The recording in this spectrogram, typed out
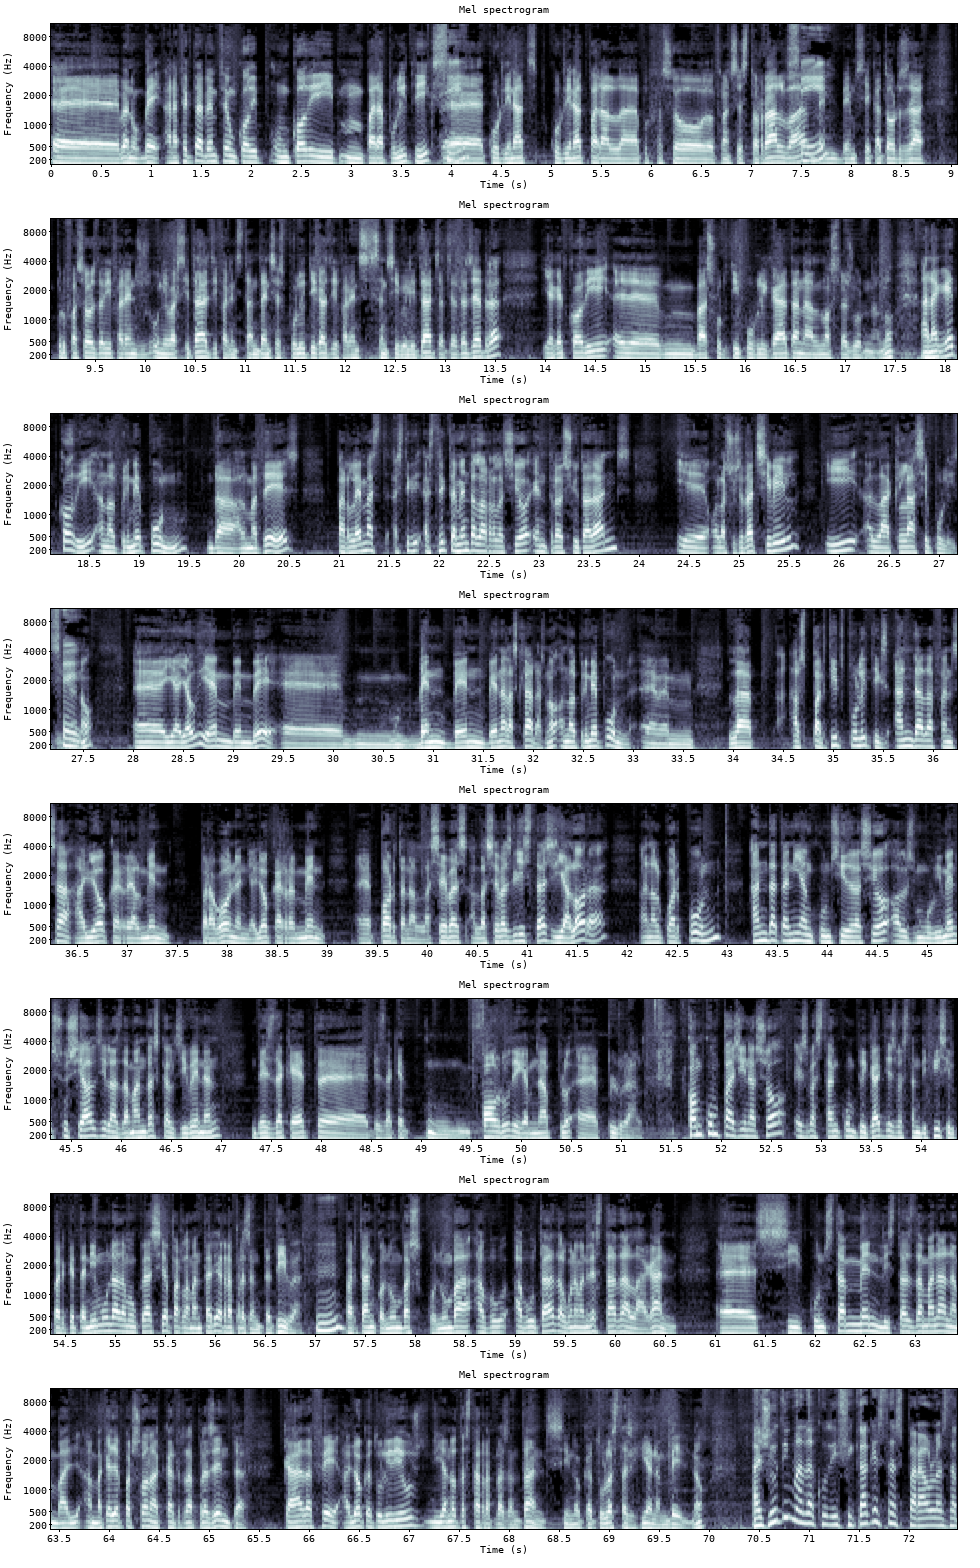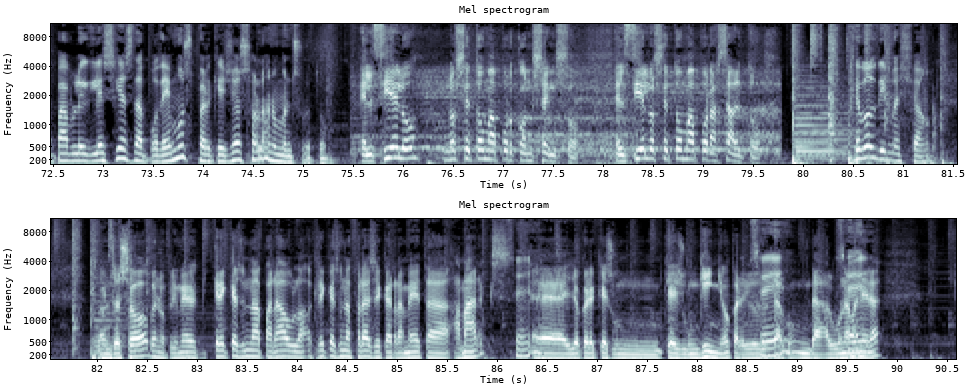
Eh, bueno, bé, en efecte vam fer un codi, un codi mm, per a polítics Sí. eh, coordinats, coordinat per al eh, professor Francesc Torralba. Sí. Vam, vam ser 14 professors de diferents universitats, diferents tendències polítiques, diferents sensibilitats, etc etc. i aquest codi eh, va sortir publicat en el nostre jornal. No? En aquest codi, en el primer punt del mateix, parlem est estri- estrictament de la relació entre els ciutadans eh, o la societat civil i la classe política, Sí. no? Eh, I allà ho diem ben bé, eh, ben, ben, ben a les clares. No? En el primer punt, eh, la, els partits polítics han de defensar allò que realment pregonen i allò que realment eh, porten en les, seves, en les seves llistes i alhora, en el quart punt, han de tenir en consideració els moviments socials i les demandes que els hi venen des d'aquest eh, des mm, foro, diguem-ne, pl eh, plural. Com compaginar això és bastant complicat i és bastant difícil, perquè tenim una democràcia parlamentària representativa. Mm. Per tant, quan un va, quan un va a, a votar, d'alguna manera està delegant. Eh, si constantment li estàs demanant amb, amb aquella persona que et representa que ha de fer allò que tu li dius, ja no t'estàs representant, sinó que tu l'estàs guiant amb ell, no? Ajudi'm a decodificar aquestes paraules de Pablo Iglesias de Podemos, perquè jo sola no me'n surto. El cielo no se toma por consenso, el cielo se toma por asalto. Què vol dir amb això? Doncs això, bueno, primer, crec que és una paraula, crec que és una frase que remet a, a Marx. Sí. Eh, jo crec que és un, que és un guinyo, per dir-ho Sí. d'algun- d'alguna Sí. manera.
